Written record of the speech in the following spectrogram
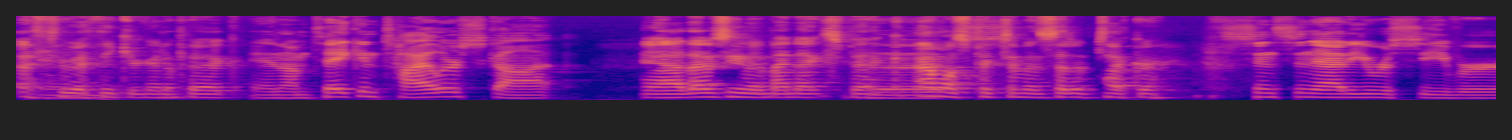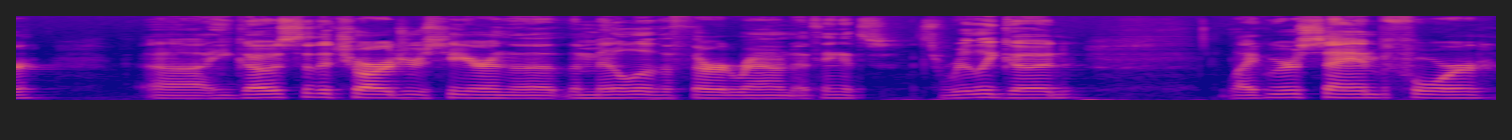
and, who I think you're gonna pick. And I'm taking Tyler Scott. Yeah, that was be my next pick. I almost picked him instead of Tucker. Cincinnati receiver. Uh, he goes to the Chargers here in the, the middle of the third round. I think it's it's really good. Like we were saying before,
